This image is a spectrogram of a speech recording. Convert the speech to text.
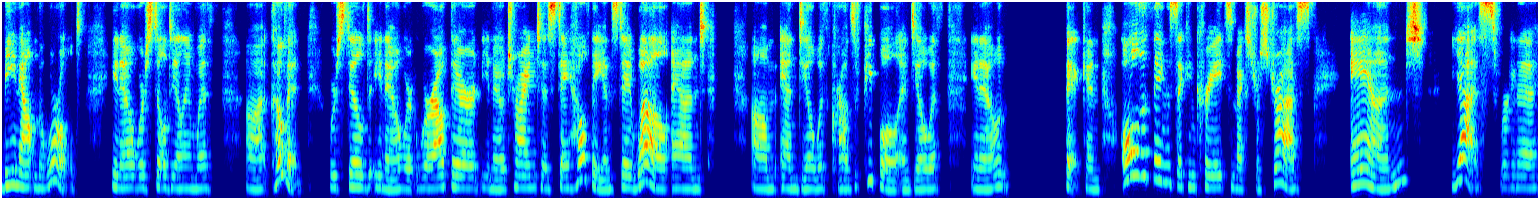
being out in the world. You know, we're still dealing with uh, COVID. We're still, you know, we're, we're out there, you know, trying to stay healthy and stay well and um, and deal with crowds of people and deal with, you know, and all the things that can create some extra stress. And yes we're gonna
